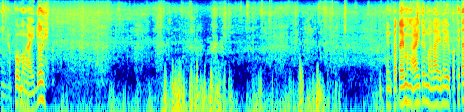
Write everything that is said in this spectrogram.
yan po mga idol. Yun pa tayo mga idol, malayo-layo pa kita.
